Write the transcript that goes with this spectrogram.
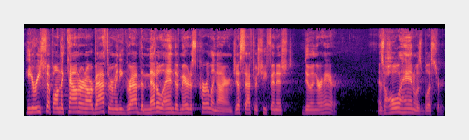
he reached up on the counter in our bathroom and he grabbed the metal end of Meredith's curling iron just after she finished doing her hair. His whole hand was blistered.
